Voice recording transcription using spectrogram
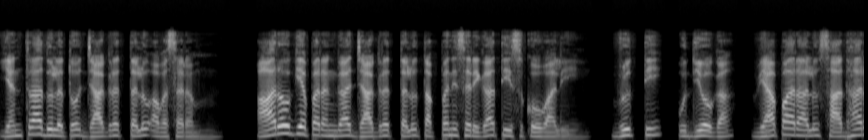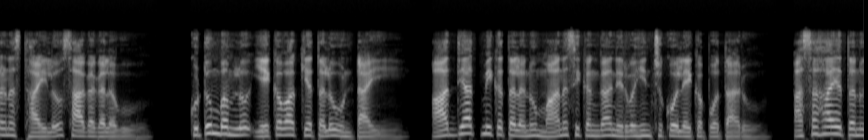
యంత్రాదులతో జాగ్రత్తలు అవసరం. ఆరోగ్యపరంగా జాగ్రత్తలు తప్పనిసరిగా తీసుకోవాలి. వృత్తి ఉద్యోగ వ్యాపారాలు సాధారణ స్థాయిలో సాగగలవు. కుటుంబంలో ఏకవాక్యతలు ఉంటాయి. ఆధ్యాత్మికతలను మానసికంగా నిర్వహించుకోలేకపోతారు. అసహాయతను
